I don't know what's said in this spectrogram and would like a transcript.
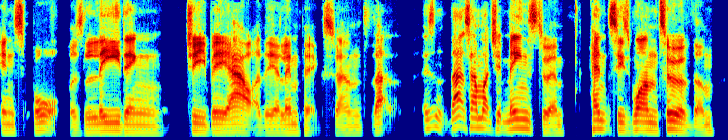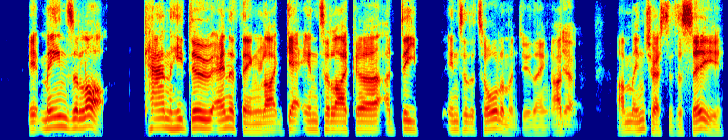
in sport was leading GB out at the Olympics. And that isn't, that's how much it means to him. Hence, he's won two of them. It means a lot. Can he do anything like get into like a, a deep into the tournament? Do you think? I, yeah. I'm interested to see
